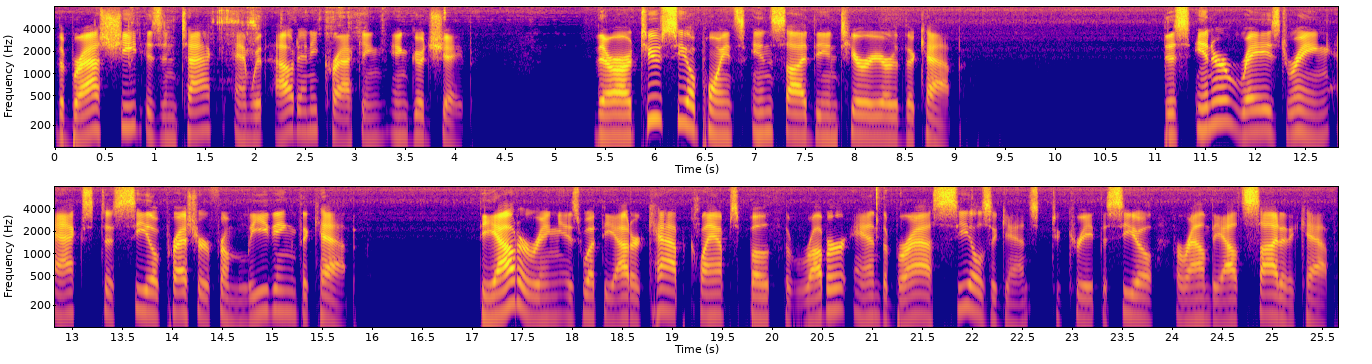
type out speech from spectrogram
The brass sheet is intact and without any cracking in good shape. There are two seal points inside the interior of the cap. This inner raised ring acts to seal pressure from leaving the cap. The outer ring is what the outer cap clamps both the rubber and the brass seals against to create the seal around the outside of the cap.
